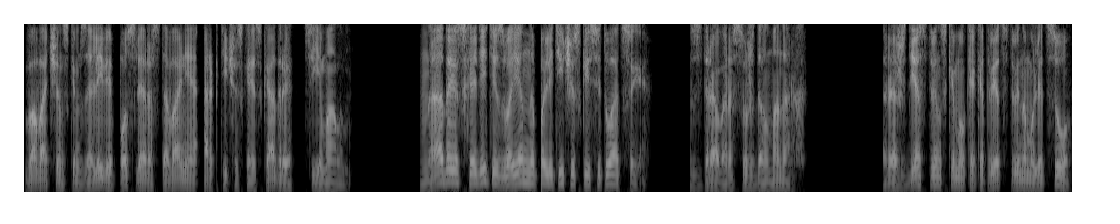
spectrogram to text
в Авачинском заливе после расставания арктической эскадры с Ямалом. «Надо исходить из военно-политической ситуации», — здраво рассуждал монарх. Рождественскому, как ответственному лицу,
